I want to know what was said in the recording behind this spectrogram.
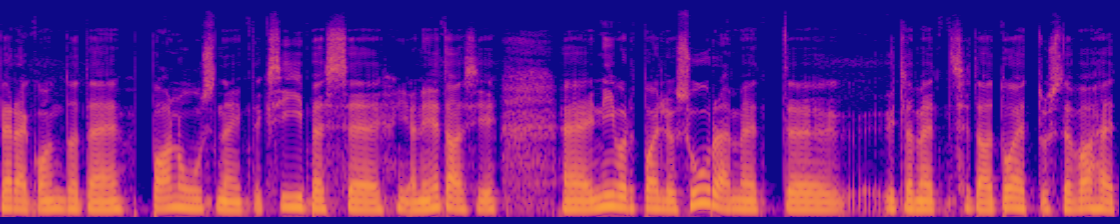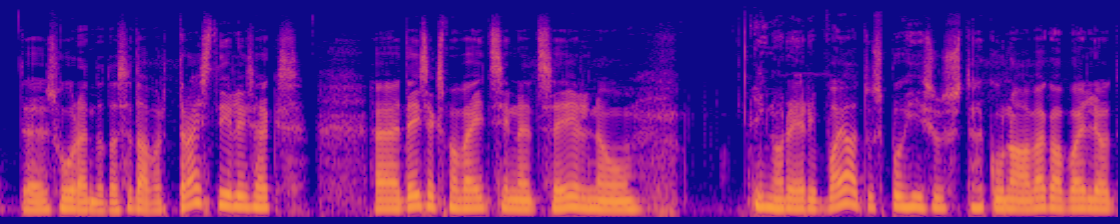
perekondade panus näiteks iibesse ja nii edasi niivõrd palju suurem, et ütleme, et seda toetuste vahet suurendada sedavõrd drastiliseks. teiseks ma väitsin, et see eelnõu ignoreerib vajaduspõhisust, kuna väga paljud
